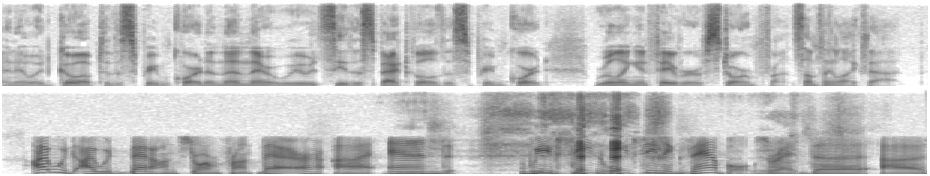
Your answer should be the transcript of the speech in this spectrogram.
and it would go up to the Supreme Court, and then there we would see the spectacle of the Supreme Court ruling in favor of Stormfront, something like that. I would I would bet on Stormfront there, uh, and we've seen we've seen examples, yeah. right? The uh,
